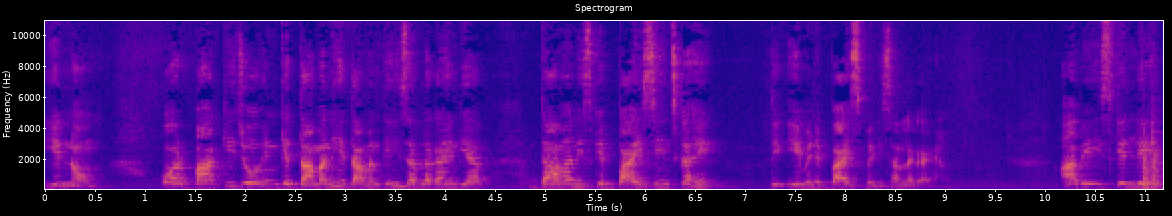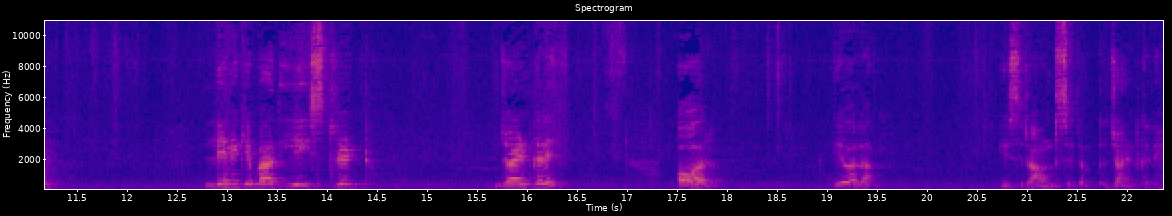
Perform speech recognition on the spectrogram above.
ये नौ। और बाकी जो इनके दामन है, दामन के हिसाब लगाएँगे आप। दामन इसके 22 इंच का है तो ये मैंने 22 में निशान लगाया। अब ये इसके ले, लेने के बाद ये स्ट्रेट ज्वाइंट करें। और ये वाला इस राउंड से ज्वाइंट करें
